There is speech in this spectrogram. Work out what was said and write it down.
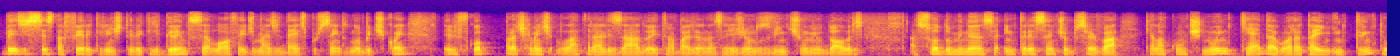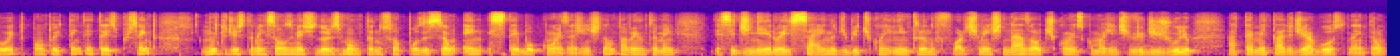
Desde sexta-feira que a gente teve aquele grande sell-off de mais de 10% no Bitcoin, ele ficou praticamente lateralizado aí, trabalhando nessa região dos 21 mil dólares. A sua dominância, é interessante observar que ela continua em queda, agora está em 38,83%. Muito disso também são os investidores montando sua posição em stablecoins. A gente não está vendo também esse dinheiro aí saindo de Bitcoin e entrando fortemente nas altcoins, como a gente viu de julho até metade de agosto, né? Então,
